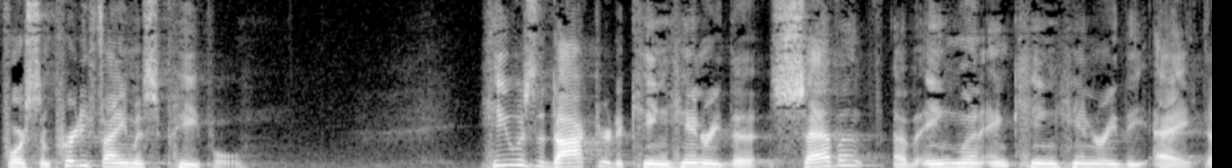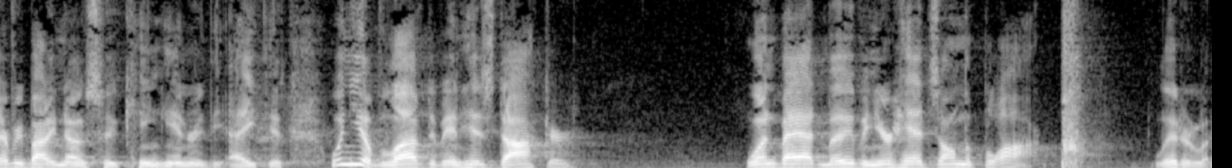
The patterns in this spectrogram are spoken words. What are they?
for some pretty famous people. He was the doctor to King Henry VII of England and King Henry VIII. Everybody knows who King Henry VIII is. Wouldn't you have loved to have been his doctor? One bad move and your head's on the block, literally.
